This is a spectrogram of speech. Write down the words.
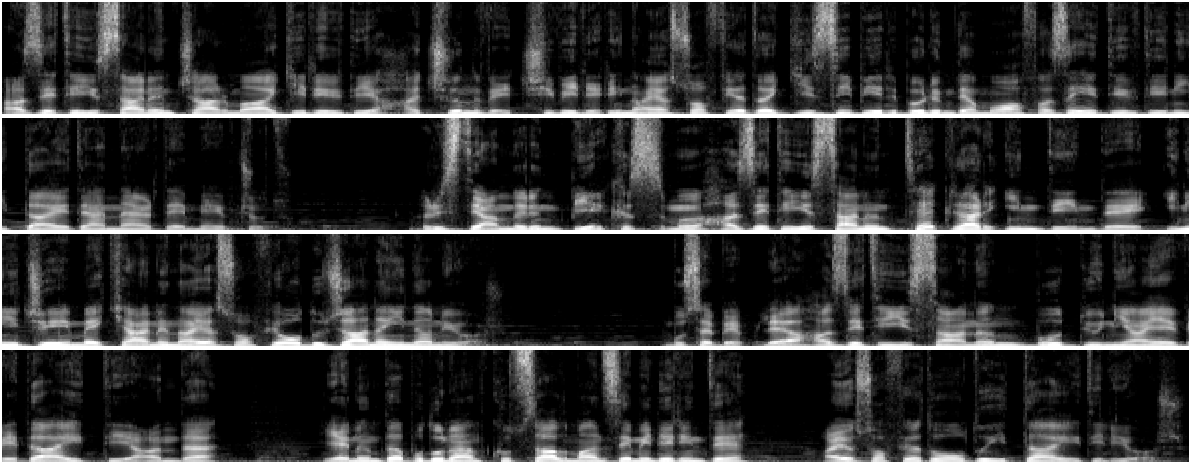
Hz. İsa'nın çarmıha gerildiği haçın ve çivilerin Ayasofya'da gizli bir bölümde muhafaza edildiğini iddia edenler de mevcut. Hristiyanların bir kısmı Hz. İsa'nın tekrar indiğinde ineceği mekanın Ayasofya olacağına inanıyor. Bu sebeple Hz. İsa'nın bu dünyaya veda ettiği anda yanında bulunan kutsal malzemelerin de Ayasofya'da olduğu iddia ediliyor.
